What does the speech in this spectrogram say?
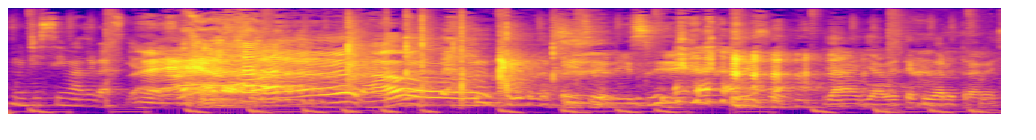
Muchísimas gracias. ¡Ah, ¡Bravo! Sí se dice. Eso, ya, ya vete a jugar otra vez.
